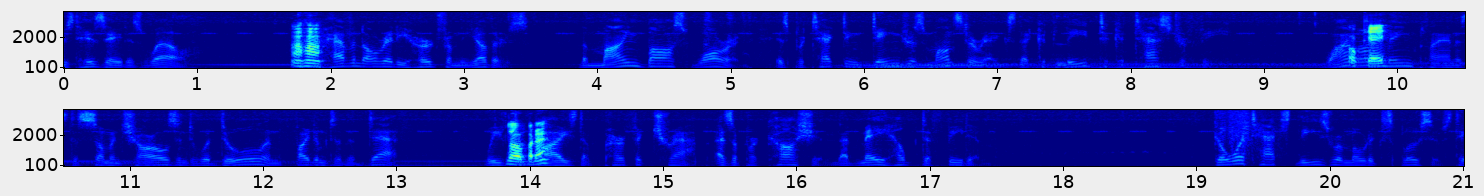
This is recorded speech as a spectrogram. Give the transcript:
used his aid as well. If Ага. you haven't already heard from the others, the mine boss Warren is protecting dangerous monster eggs that could lead to catastrophe. While Okay. our main plan is to summon Charles into a duel and fight him to the death, we've Добре. devised a perfect trap as a precaution that may help defeat him. Go attach these remote explosives to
